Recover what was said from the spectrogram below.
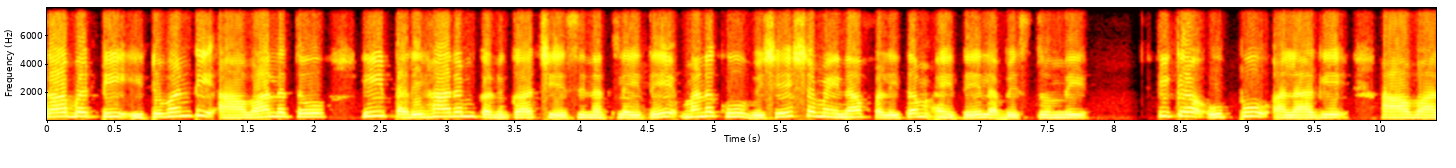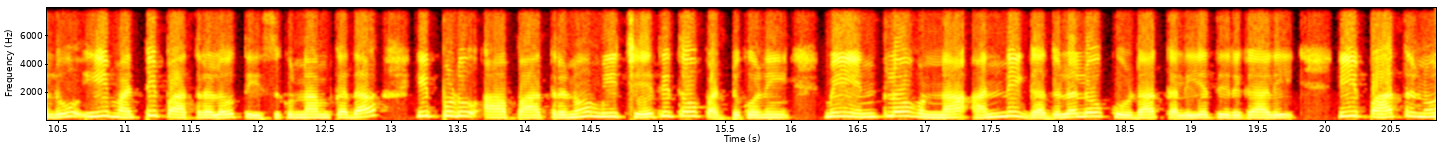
కాబట్టి ఇటువంటి ఆవాలతో ఈ పరిహారం కనుక చేసినట్లయితే మనకు విశేషమైన ఫలితం అయితే లభిస్తుంది. ఇక ఉప్పు అలాగే ఆవాలు ఈ మట్టి పాత్రలో తీసుకున్నాం కదా. ఇప్పుడు ఆ పాత్రను మీ చేతితో పట్టుకొని మీ ఇంట్లో ఉన్న అన్ని గదులలో కూడా కలియ తిరగాలి. ఈ పాత్రను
